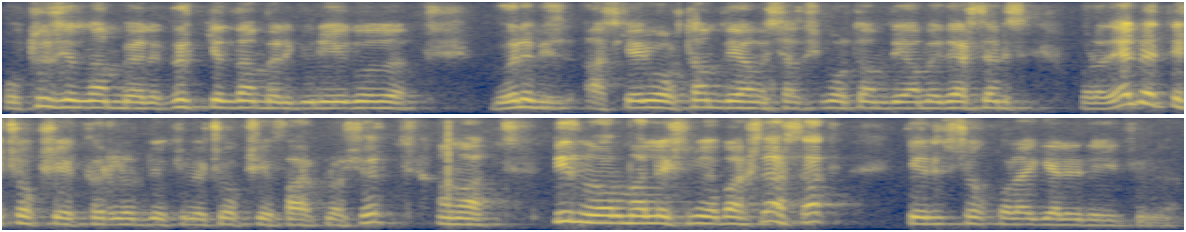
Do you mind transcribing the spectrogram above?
30 yıldan beri, 40 yıldan beri Güneydoğu'da böyle bir askeri ortam devam, çatışma ortamı devam ederseniz orada elbette çok şey kırılır, dökülür, çok şey farklılaşır. Ama bir normalleşmeye başlarsak gerisi çok kolay gelir diye düşünüyorum.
